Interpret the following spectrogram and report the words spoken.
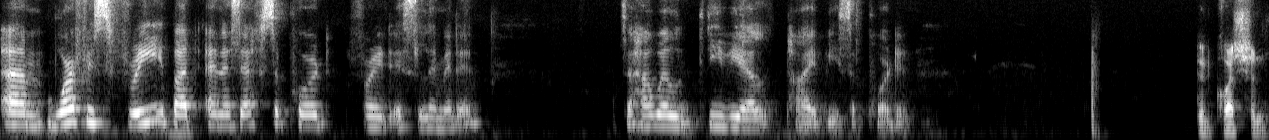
um, WRF is free, but NSF support for it is limited. So how will DVL Pi be supported? Good question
